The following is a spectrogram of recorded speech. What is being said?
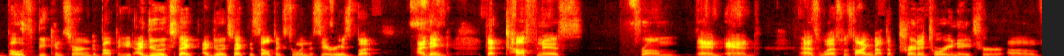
both be concerned about the Heat. I do expect I do expect the Celtics to win the series, but I think that toughness from and and as Wes was talking about the predatory nature of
